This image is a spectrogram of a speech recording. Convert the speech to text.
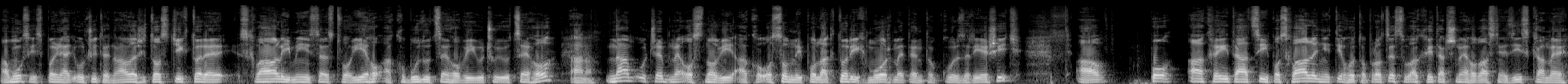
a musí splňať určité náležitosti, ktoré schváli ministerstvo jeho ako budúceho vyučujúceho. Ano. Nám učebné osnovy osnovy ako osobný, podľa ktorých môžeme tento kurz riešiť. A po akreditácii, po schválení tohoto procesu akreditačného vlastne získame e,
